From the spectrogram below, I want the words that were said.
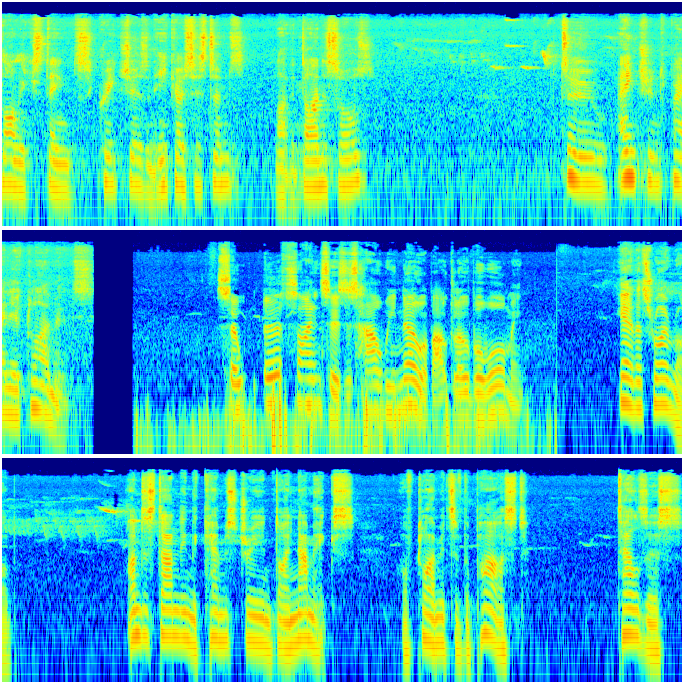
long extinct creatures and ecosystems, like the dinosaurs, to ancient paleoclimates. So Earth Sciences is how we know about global warming. Yeah, that's right, Rob. Understanding the chemistry and dynamics of climates of the past tells us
